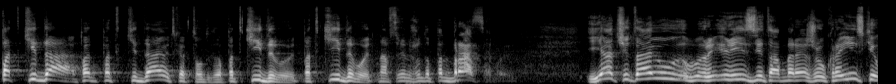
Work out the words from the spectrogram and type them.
подкида, под, подкидают, как то он говорил, подкидывают, подкидывают, нам все время что-то подбрасывают. І я читаю рі- різні там мережі українські.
